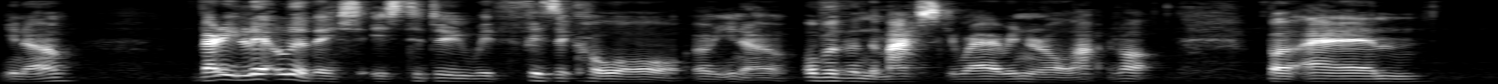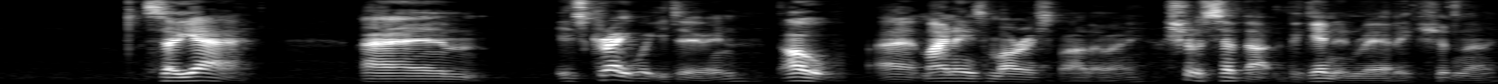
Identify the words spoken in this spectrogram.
you know. Very little of this is to do with physical or, or you know, other than the mask you're wearing and all that lot. But, um, so yeah, um, it's great what you're doing. Oh, uh, my name's Morris, by the way. I should have said that at the beginning, really, shouldn't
